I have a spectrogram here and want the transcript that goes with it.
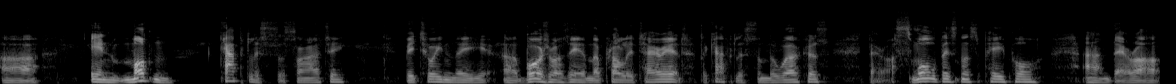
Uh, in modern capitalist society, between the uh, bourgeoisie and the proletariat, the capitalists and the workers, there are small business people and there are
